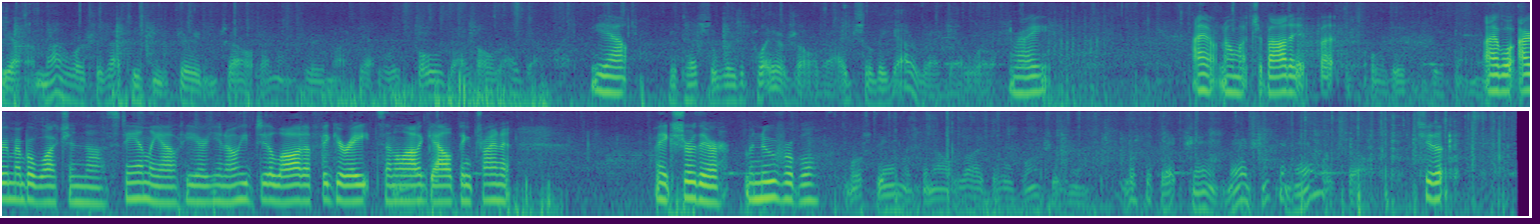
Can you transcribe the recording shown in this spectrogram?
Yeah, my horses, I teach them to carry themselves. I don't carry them like that. Well, it's guys all ride that way. Yeah, But that's the way the players all ride, so they gotta ride that way. right. I don't know much about it, but Oh, they, they. I, I remember watching uh, Stanley out here. You know, he did a lot of figure eights and a lot of galloping, trying to make sure they're maneuverable. Well, Stanley can outride the whole bunch of them. Look at that change, Man, she can handle herself. She,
